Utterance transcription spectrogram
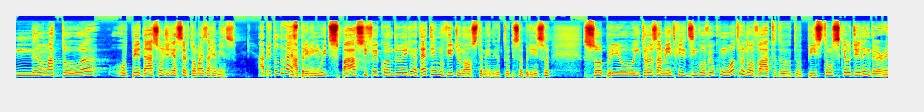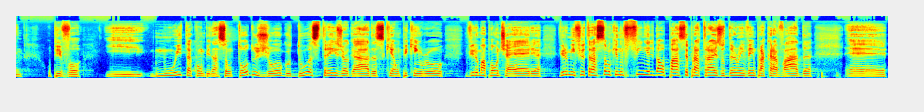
Não à toa o pedaço onde ele acertou mais arremesso. Abre todo o resto. Abre também, né? muito né? espaço e foi quando ele. Até tem um vídeo nosso também no YouTube sobre isso, sobre o entrosamento que ele desenvolveu com outro novato do, do Pistons, que é o Jalen Duren, o pivô. E muita combinação, todo jogo, duas, três jogadas, que é um pick and roll, vira uma ponte aérea, vira uma infiltração que no fim ele dá o passe para trás, o Duran vem para cravada. É...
